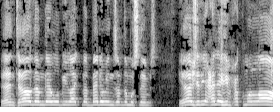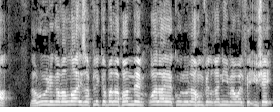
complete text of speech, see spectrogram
then tell them they will be like the Bedouins of the Muslims. يجري عليهم حكم الله. The ruling of Allah is applicable upon them. ولا يكون لهم في الغنيمة والفيء شيء.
